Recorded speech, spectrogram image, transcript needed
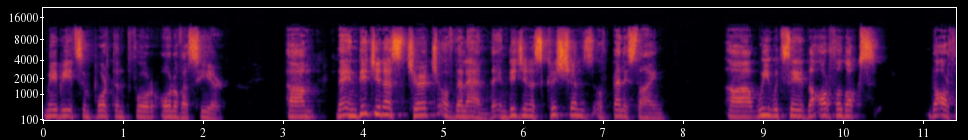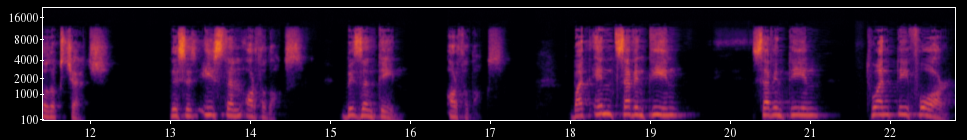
maybe it's important for all of us here. Um, the indigenous church of the land, the indigenous Christians of Palestine, uh, we would say the Orthodox, the Orthodox Church. This is Eastern Orthodox, Byzantine Orthodox. But in 17, 1724,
